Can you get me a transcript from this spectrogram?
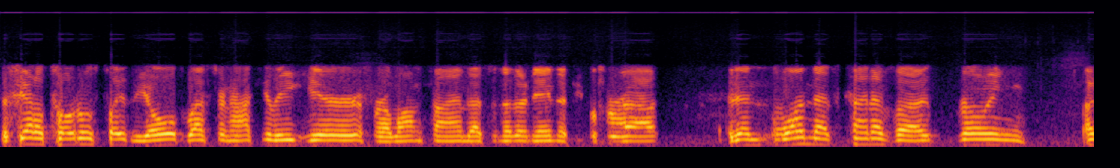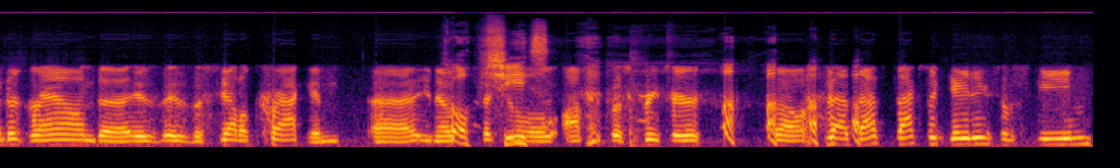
The Seattle Totems played in the old Western Hockey League here for a long time. That's another name that people throw out. And then one that's kind of uh, growing underground uh, is, is the Seattle Kraken. Uh, you know, oh, fictional octopus creature. so that, that's actually gaining some steam.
